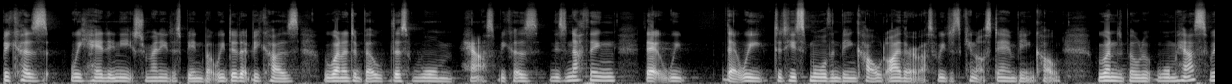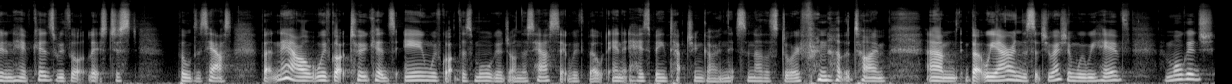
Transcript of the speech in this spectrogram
because we had any extra money to spend, but we did it because we wanted to build this warm house because there's nothing that we that we detest more than being cold, either of us. We just cannot stand being cold. We wanted to build a warm house. We didn't have kids. We thought, let's just build this house. But now we've got two kids and we've got this mortgage on this house that we've built, and it has been touch and go, and that's another story for another time. Um, but we are in the situation where we have a mortgage.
